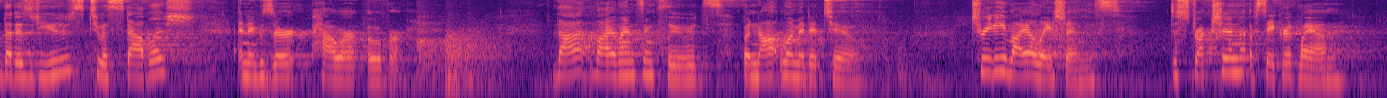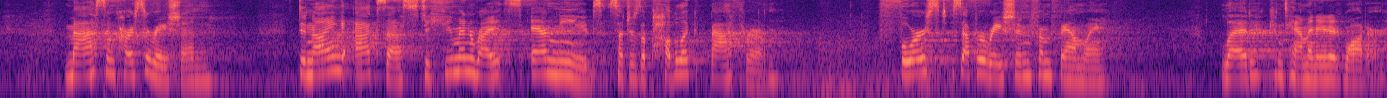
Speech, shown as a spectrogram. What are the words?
that is used to establish and exert power over. That violence includes, but not limited to, treaty violations, destruction of sacred land, mass incarceration, denying access to human rights and needs such as a public bathroom, forced separation from family, lead contaminated water.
